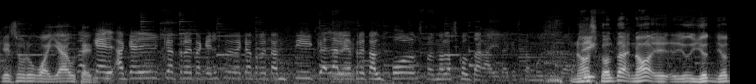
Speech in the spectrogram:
que és uruguaià autèntic. Aquell, aquell que ha tret, aquell CD que ha tret antic, allà li ha tret el pols, però no l'escolta gaire, aquesta música. No, Sí. escolta, no, eh, jo, jo, jo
